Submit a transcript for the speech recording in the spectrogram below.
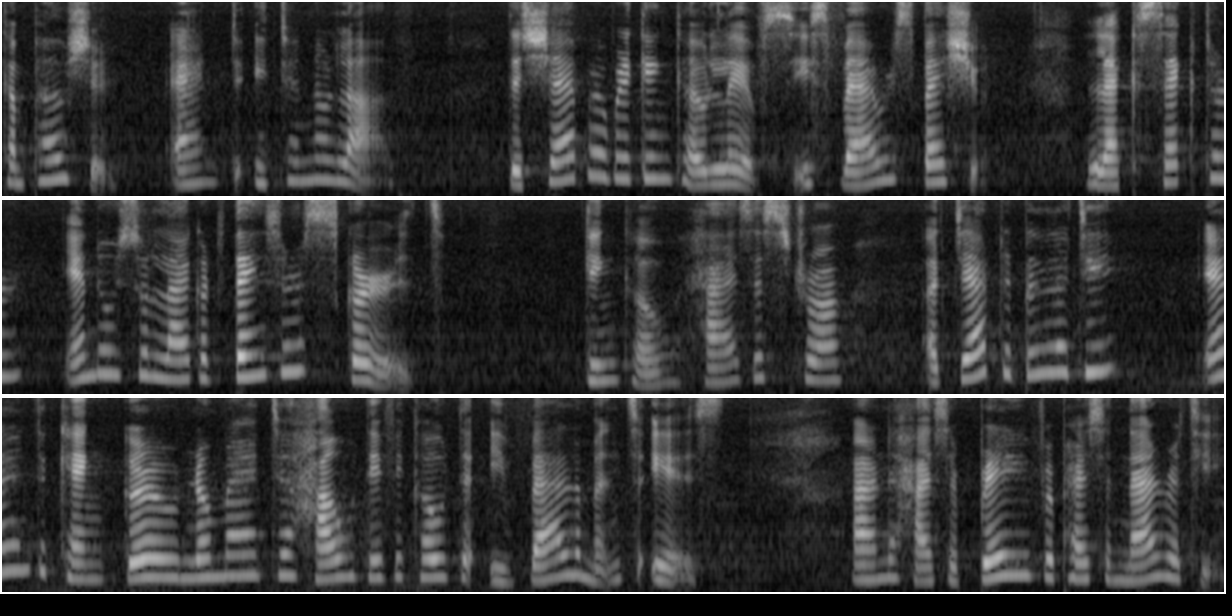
composure, and eternal love. The shape of the ginkgo leaves is very special, like sector and also like a dancer's skirt. Ginkgo has a strong adaptability and can grow no matter how difficult the environment is and has a brave personality.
